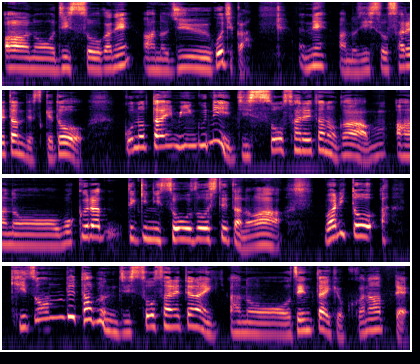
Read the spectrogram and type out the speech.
あの、実装がね、あの、15時か、ね、あの、実装されたんですけど、このタイミングに実装されたのが、あの、僕ら的に想像してたのは、割と、あ、既存で多分実装されてない、あの、全体曲かなって。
